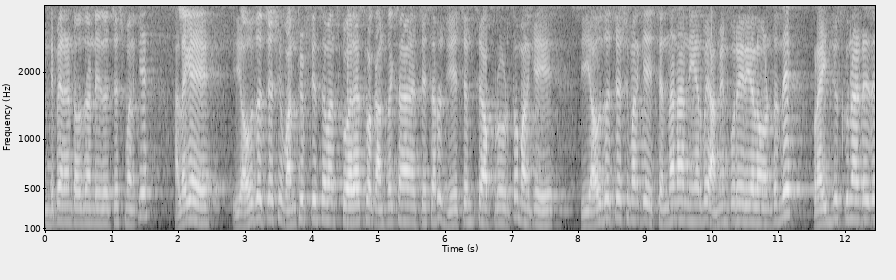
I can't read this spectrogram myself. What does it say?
independent house అండి. ఇది వచ్చేసి మనకి అలాగే ఈ హౌస్ వచ్చేసి వన్ ఫిఫ్టీ సెవెన్ స్క్వేర్ యార్స్లో కన్స్ట్రక్షన్ అనేది చేశారు. జిహెచ్ఎంసీ అప్రూవ్డ్తో మనకి ఈ హౌస్ వచ్చేసి మనకి చందన నియర్ బై అమీన్పూర్ ఏరియాలో ఉంటుంది. ప్రైస్ చూసుకున్నట్టయితే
